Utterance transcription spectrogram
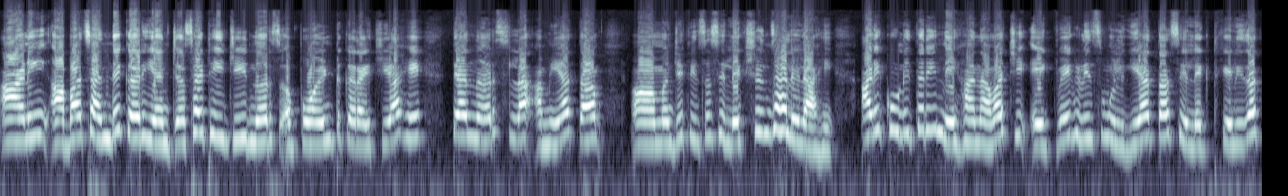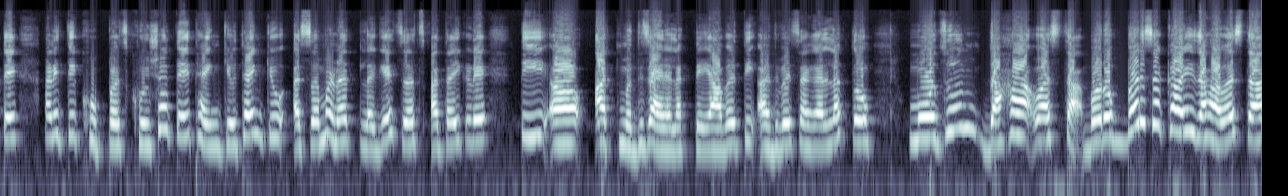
आणि आबा चांदेकर यांच्यासाठी जी नर्स अपॉइंट करायची आहे त्या नर्सला आम्ही आता म्हणजे तिचं सिलेक्शन झालेलं आहे. आणि कोणीतरी नेहा नावाची एक वेगळीच मुलगी आता सिलेक्ट केली जाते आणि ती खूपच खुश होते. थँक्यू थँक्यू असं म्हणत लगेचच आता इकडे ती आतमध्ये जायला लागते. यावरती अद्वैत सांगायला लागतो मोजून दहा वाजता बरोबर सकाळी दहा वाजता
